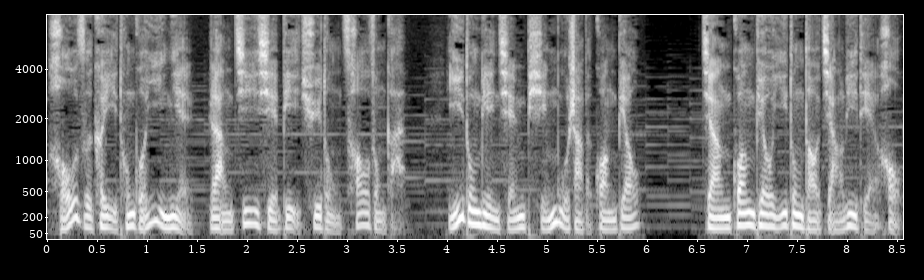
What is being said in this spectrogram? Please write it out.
猴子可以通过意念让机械臂驱动操纵杆。移动面前屏幕上的光标，将光标移动到奖励点后，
